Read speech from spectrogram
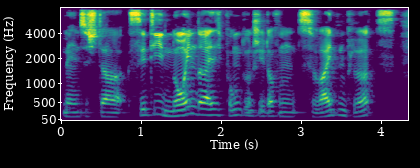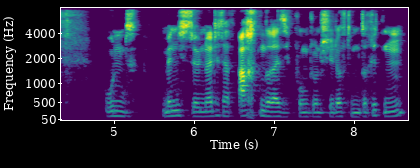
Manchester City 39 Punkte und steht auf dem zweiten Platz. Und Manchester United hat 38 Punkte und steht auf dem dritten.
